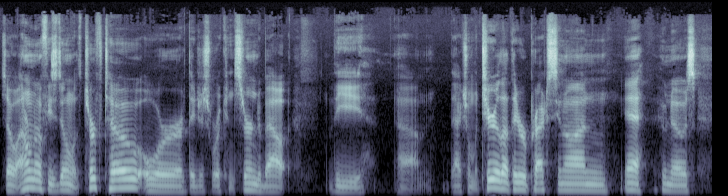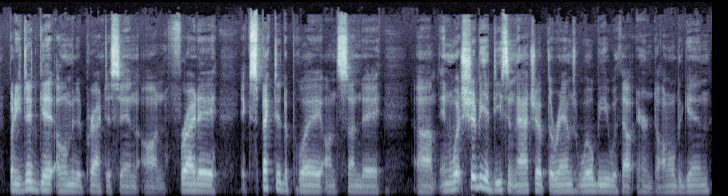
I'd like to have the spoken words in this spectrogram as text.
So I don't know if he's dealing with turf toe or they just were concerned about the, um, the actual material that they were practicing on. Yeah, who knows? But he did get a limited practice in on Friday, expected to play on Sunday. Um, in what should be a decent matchup, the Rams will be without Aaron Donald again.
